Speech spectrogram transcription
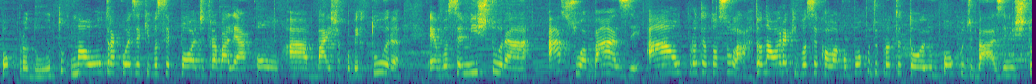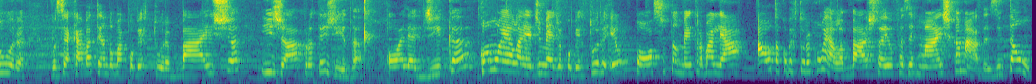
pouco produto. Uma outra coisa que você pode trabalhar com a baixa cobertura é você misturar sua base ao protetor solar. Então na hora que você coloca um pouco de protetor e um pouco de base e mistura, você acaba tendo uma cobertura baixa e já protegida. Olha a dica. Como ela é de média cobertura, eu posso também trabalhar alta cobertura com ela. Basta eu fazer mais camadas. Então,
